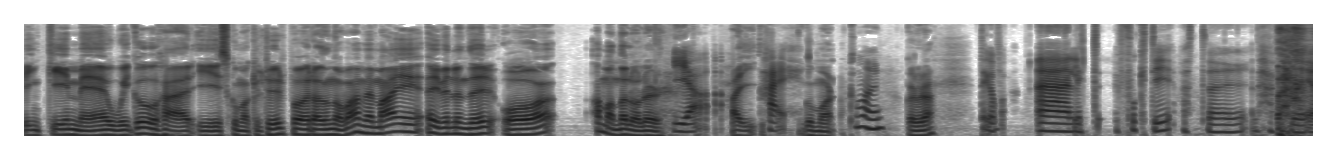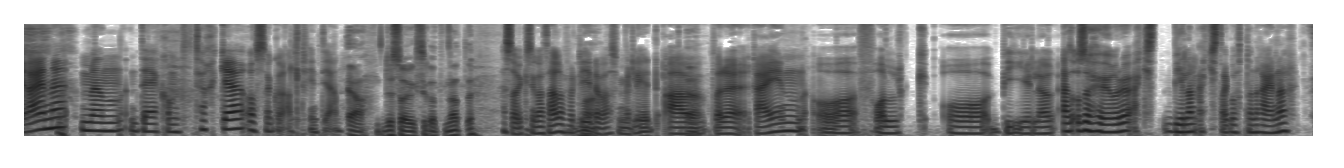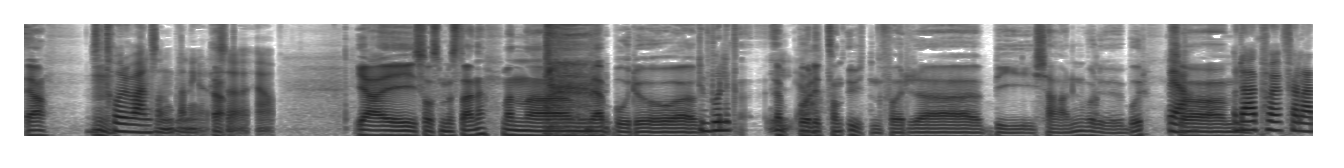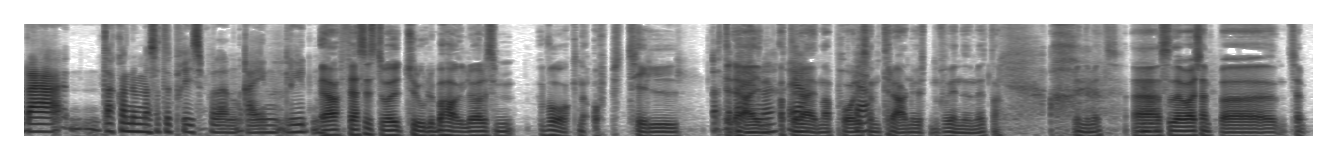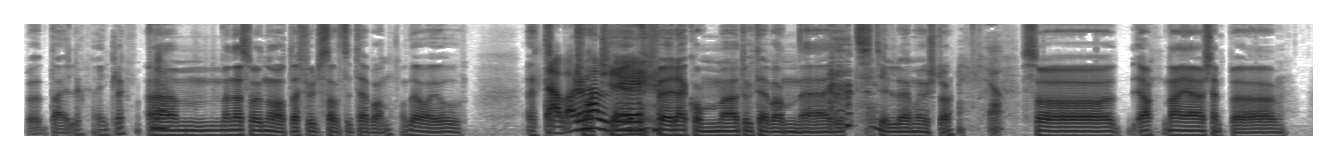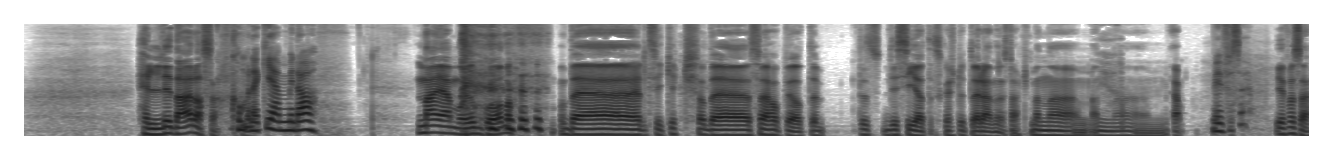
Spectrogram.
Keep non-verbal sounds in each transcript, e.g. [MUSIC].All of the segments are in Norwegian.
Binky med Wiggle her i Skumma kultur på Radio Nova med meg, Øyvind Lunder og Amanda Lawler. Ja. Hei. Hei. God morgen. God morgen. Går det bra? Det går bra. Eh, litt fuktig etter det heftige regnet, men det kom til tørke, og så går alt fint igjen. Ja, Du sov ikke så godt i natt, du. Jeg sov ikke så godt heller, fordi Nei. det var så mye lyd av Ja. både regn og folk og biler. Altså, og så hører du ekstra, bilene ekstra godt når det regner. Ja. Så Mm. jeg tror det var en sånn blanding av det. Ja. Så ja. Jeg så som en stein, jeg. Men uh, jeg bor jo Du bor litt Bor litt sånn utenfor uh, bykjernen hvor du bor. Ja, Så, Og der prøver, føler jeg det Da kan du mer sette pris på den regnlyden. ja, for jeg syns det var utrolig behagelig å liksom våkne opp til At det regn, regner. at det Ja. regna på liksom, trærne utenfor vinduet mitt. Vinduet mitt. Uh. Så det var kjempe, kjempedeilig, egentlig. Um, men jeg så nå at det er full stans i T-banen, og det var jo et Der var du kvarter heldig. [LAUGHS] før jeg kom, eh, tok T-banen eh, hit [LAUGHS] til eh, Majorstua. Ja. Så ja, nei, jeg er kjempeheldig der, altså. Kommer deg ikke hjem i dag? Nei, jeg må jo gå, da. Og det er helt sikkert. Det, så jeg håper jo at det, De sier at det skal slutte å regne snart, men, men ja. Vi får se. Vi får se.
